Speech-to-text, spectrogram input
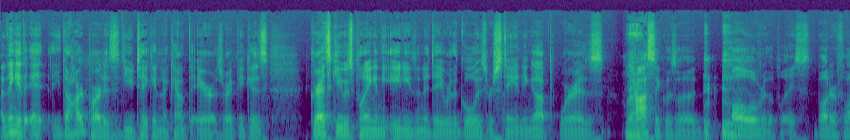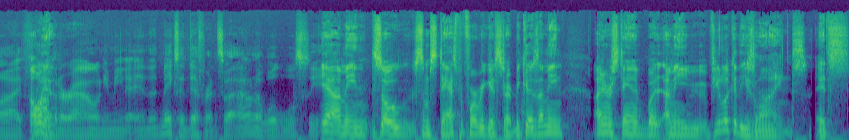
I think it, it, the hard part is do you take into account the eras, right? Because Gretzky was playing in the 80s in a day where the goalies were standing up, whereas Right. Hasek was a, all over the place, butterfly Oh, yeah. flopping around. I mean, and it makes a difference. So I don't know. We'll we'll see. Yeah, I mean, so some stats before we get started because I mean, I understand it, but I mean, if you look at these lines, it's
